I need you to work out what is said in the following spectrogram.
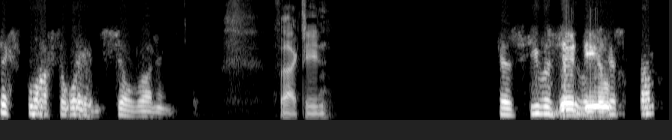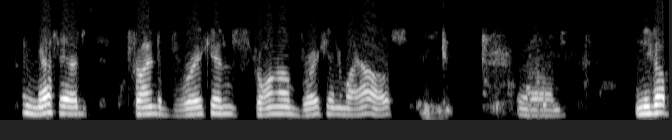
six blocks away and still running fuck, dude. because he was, Good it was deal. just some meth head trying to break in, strong arm break into my house. Um, and he got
